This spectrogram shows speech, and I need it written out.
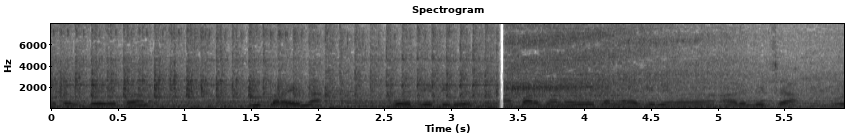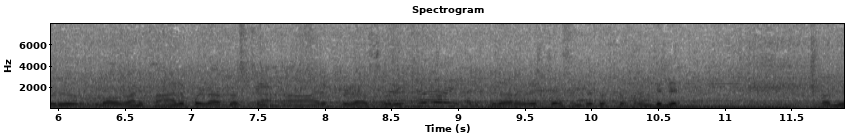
ഓട്ടോയിൽ കയറിയിട്ടാണ് ഈ പറയുന്ന ബോട്ടിലെത്തിയിട്ട് വരുന്നത്. പറഞ്ഞു തന്നത് ചങ്ങനാശ്ശേരിയിൽ നിന്ന് ആരംഭിച്ച ഒരു വ്ളോഗാണ്. ഇപ്പോൾ Alappuzha bus stand Alappuzha sorry Alappuzha railway സ്റ്റേഷന്റെ തൊട്ട് ഫ്രണ്ടിൽ അത്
